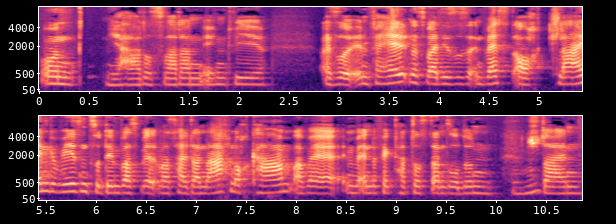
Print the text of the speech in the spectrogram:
Und ja, das war dann irgendwie, also im Verhältnis war dieses Invest auch klein gewesen zu dem, was wir, was halt danach noch kam, aber im Endeffekt hat das dann so den mhm. Stein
